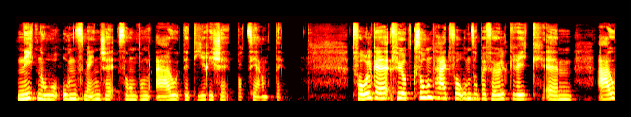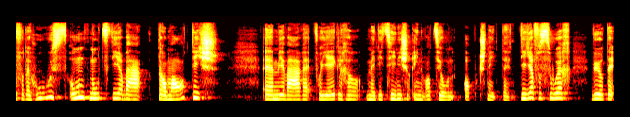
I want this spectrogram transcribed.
nicht nur uns Menschen, sondern auch den tierischen Patienten. Die Folgen für die Gesundheit von unserer Bevölkerung, ähm, auch von den Haus- und Nutztieren, wären dramatisch. Ähm, wir wären von jeglicher medizinischer Innovation abgeschnitten. Tierversuche würden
